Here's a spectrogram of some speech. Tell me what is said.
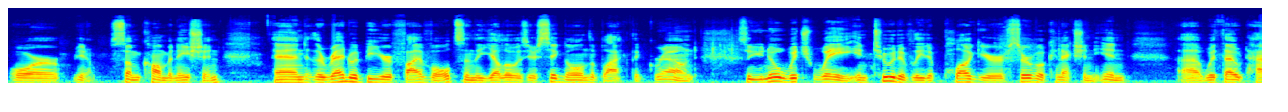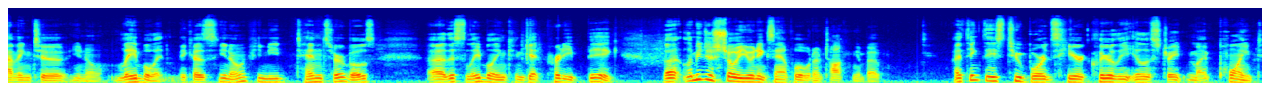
or you know some combination. And the red would be your 5 volts, and the yellow is your signal, and the black the ground. So you know which way intuitively to plug your servo connection in uh, without having to, you know, label it. Because, you know, if you need 10 servos, uh, this labeling can get pretty big. But let me just show you an example of what I'm talking about. I think these two boards here clearly illustrate my point.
